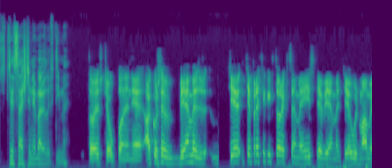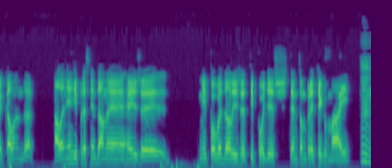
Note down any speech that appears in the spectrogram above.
ste sa ešte nebavili v týme? To ešte úplne nie. Akože vieme, že tie, tie preteky, ktoré chceme ísť, tie vieme, tie už máme kalendár, ale nie je presne dané, hej, že mi povedali, že ty pôjdeš tento pretek v maji. Mm,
